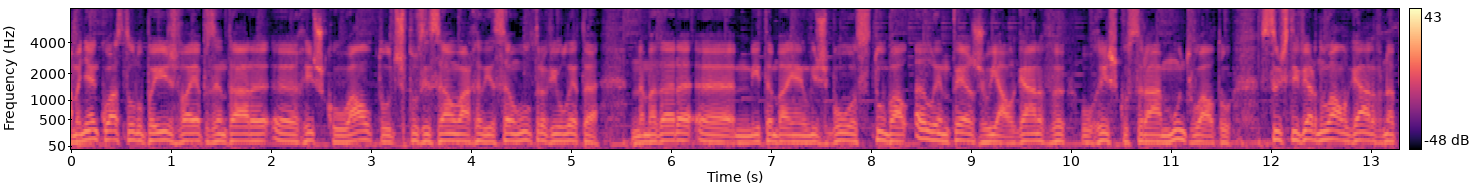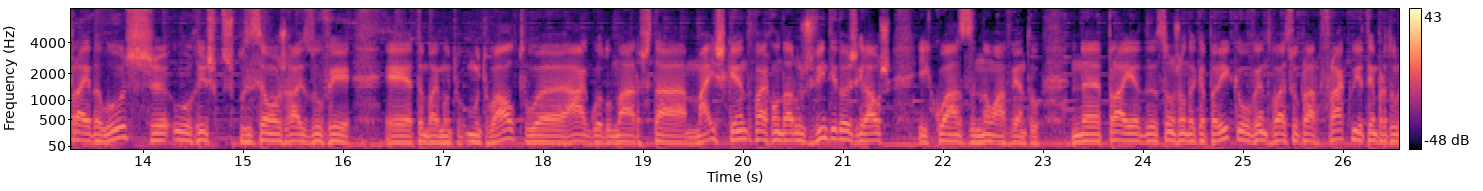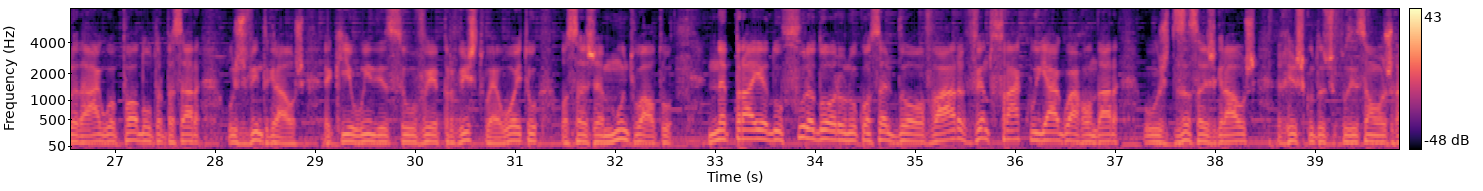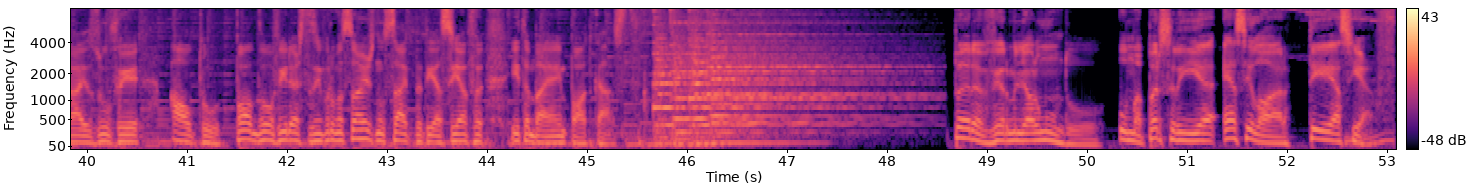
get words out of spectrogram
Amanhã quase todo o país vai apresentar uh, risco alto de exposição à radiação ultravioleta. Na Madeira uh, e também em Lisboa, Setúbal, Alentejo e Algarve, o risco será muito alto. Se estiver no Algarve, na Praia da Luz, uh, o risco de exposição aos raios UV é também muito, muito alto. A água do mar está mais quente, vai rondar os 22 graus e quase não há vento. Na Praia de São João da Caparica, o vento vai soprar fraco e a temperatura da água pode ultrapassar os 20 graus. Aqui o índice o UV previsto é 8, ou seja, muito alto. Na praia do Furadouro, no Conselho de Ovar, vento fraco e água a rondar os 16 graus, risco de exposição aos raios UV alto. Pode ouvir estas informações no site da TSF e também em podcast. Para ver melhor o mundo, uma parceria Essilor-TSF.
